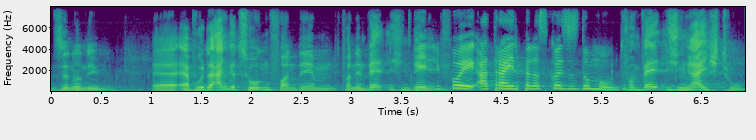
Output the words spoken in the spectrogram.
Synonym. Äh, er wurde angezogen von, dem, von den weltlichen Ele Dingen, foi atraído pelas coisas do mundo, vom weltlichen Reichtum.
